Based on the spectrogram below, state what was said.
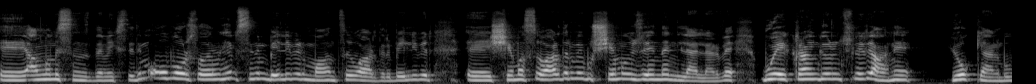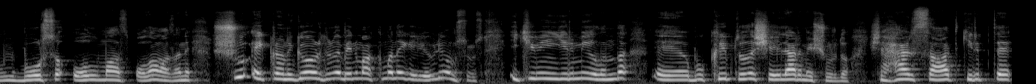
E, anlamışsınız demek istediğim. O borsaların hepsinin belli bir mantığı vardır. Belli bir e, şeması vardır ve bu şema üzerinden ilerler ve bu ekran görüntüleri hani Yok yani bu bir borsa olmaz olamaz. Hani şu ekranı gördüğümde benim aklıma ne geliyor biliyor musunuz? 2020 yılında e, bu kriptoda şeyler meşhurdu. İşte her saat girip de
